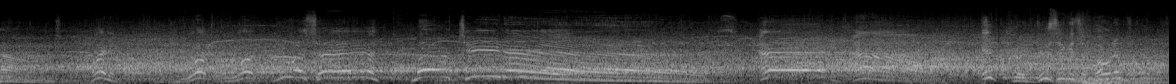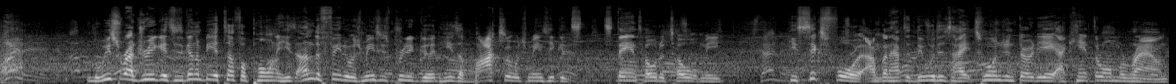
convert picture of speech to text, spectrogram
pounds. Fighting New York, USA, Martinez! And now, introducing his opponent, fighting... Luis Rodriguez, he's going to be a tough opponent. He's undefeated, which means he's pretty good. He's a boxer, which means he can stand toe-to-toe -to -toe with me. He's 6'4". I'm going to have to deal with his height, 238. I can't throw him around.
